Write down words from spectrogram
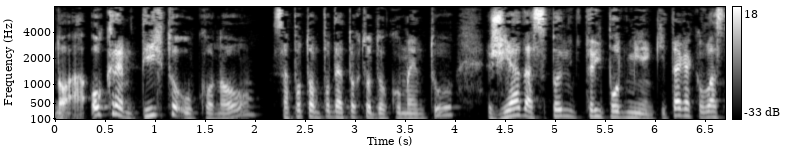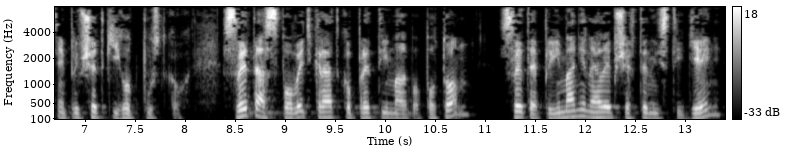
No a okrem týchto úkonov sa potom podľa tohto dokumentu žiada splniť tri podmienky, tak ako vlastne pri všetkých odpustkoch. Svetá spoveď krátko predtým alebo potom, sveté príjmanie najlepšie v ten istý deň,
